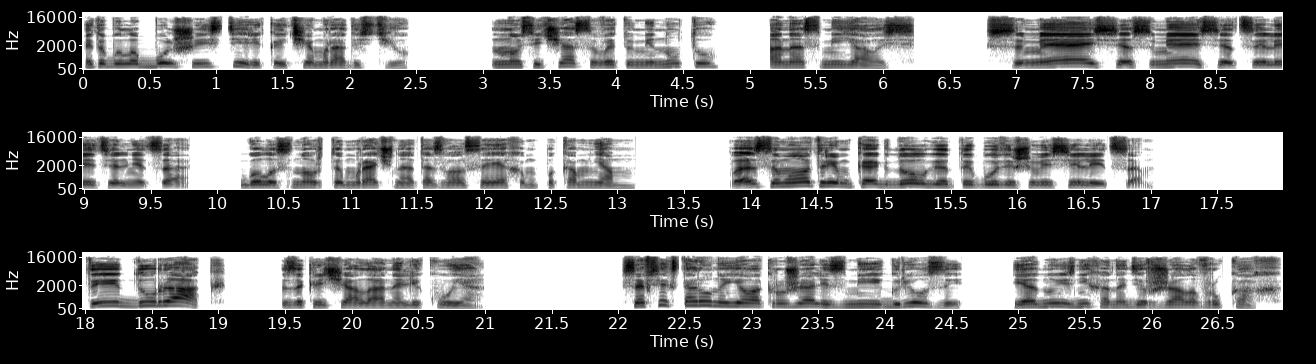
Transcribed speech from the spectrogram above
Это было больше истерикой, чем радостью. Но сейчас, в эту минуту, она смеялась. «Смейся, смейся, целительница!» Голос Норта мрачно отозвался эхом по камням. «Посмотрим, как долго ты будешь веселиться». «Ты дурак!» — закричала она, ликуя. Со всех сторон ее окружали змеи-грезы, и одну из них она держала в руках.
